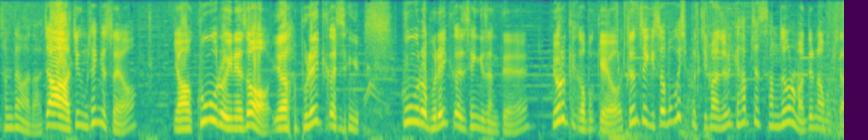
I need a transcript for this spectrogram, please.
상당하다. 자, 지금 생겼어요. 야, 궁으로 인해서 야, 브레이크까지 생긴 궁으로 브레이크까지 생긴 상태. 요렇게 가볼게요. 전체기 써보고 싶었지만 이렇게 합쳐서 삼성으로 만들어 놔봅시다.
